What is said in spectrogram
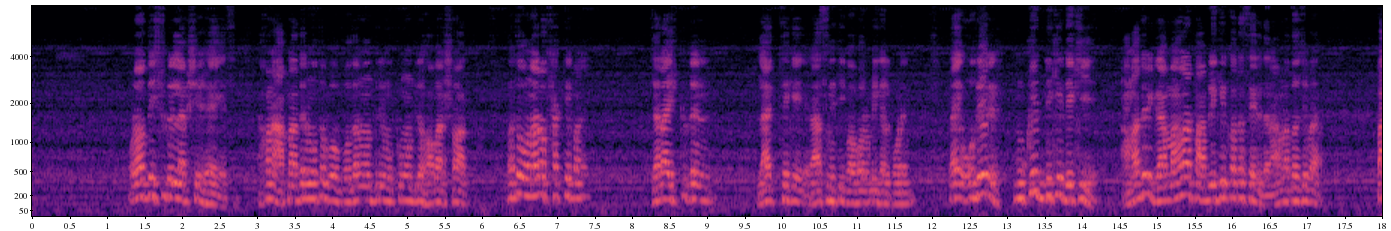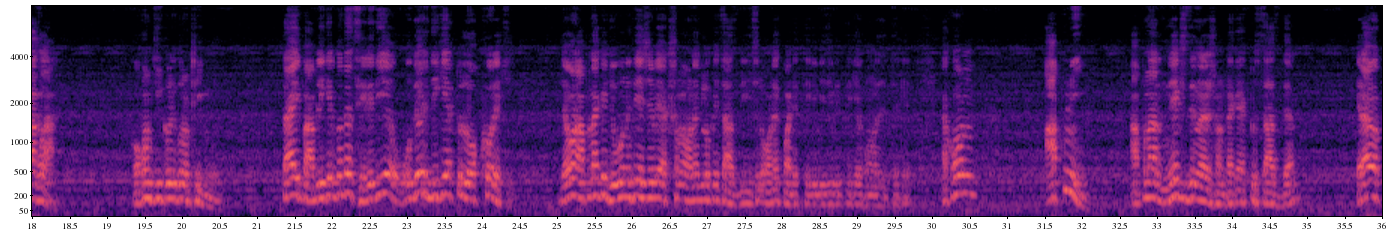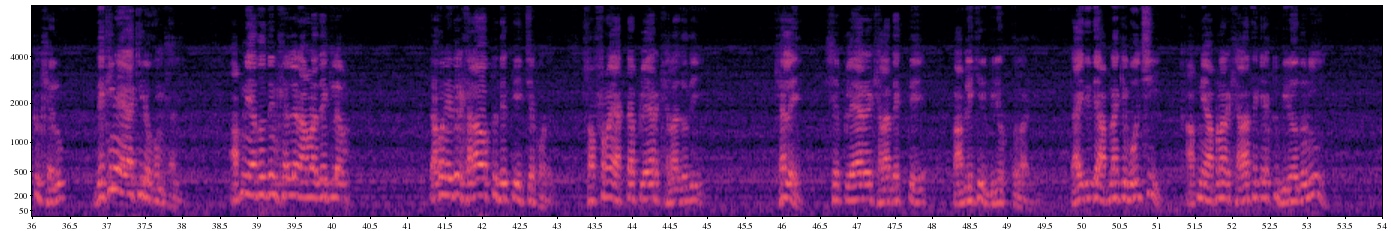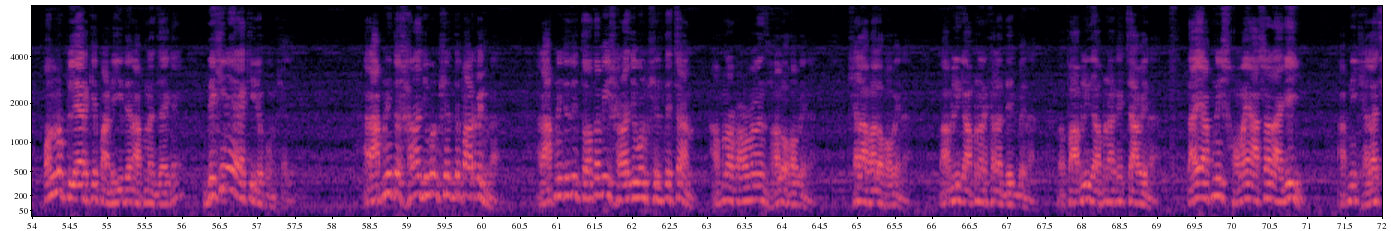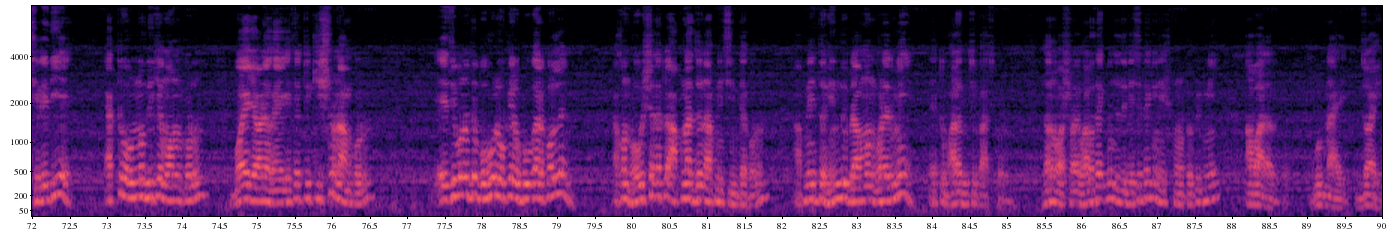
ওরাও তো স্টুডেন্ট লাইফ শেষ হয়ে গেছে। এখন আপনাদের মতো প্রধানমন্ত্রী, মুখ্যমন্ত্রী হবার শখ, হয়তো ওনারও থাকতে পারে। যারা স্টুডেন্ট লাইফ থেকে রাজনীতি বা পলিটিক্যাল করেন, তাই ওদের মুখের দিকে দেখিয়ে আমাদের গ্রাম বাংলার পাবলিকের কথা ছেড়ে দেন। আমরা তো হচ্ছে পাগলা। কখন কি করি কোনো ঠিক নেই। তাই পাবলিকের কথা ছেড়ে দিয়ে ওদের দিকে একটু লক্ষ্য রেখে, যেমন আপনাকে যুবনীতি হিসেবে একসময় অনেক লোকে চাষ দিয়েছিল, অনেক পার্টির থেকে, বিজেপির থেকে, কংগ্রেসের থেকে। এখন আপনি, আপনার নেক্সট জেনারেশনটাকে একটু চাষ দেন, এরাও একটু খেলুক, দেখি না এরা কীরকম খেলে। আপনি এতদিন খেললেন, আমরা দেখলাম তখন এদের খেলাও একটু দেখতে ইচ্ছে করে। সবসময় একটা প্লেয়ার খেলা যদি খেলে, সে প্লেয়ারের খেলা দেখতে পাবলিকের বিরক্ত লাগে। তাই দিদি, আপনাকে বলছি, আপনি আপনার খেলা থেকে একটু বিরত নিয়ে অন্য প্লেয়ারকে পাঠিয়ে দেন আপনার জায়গায়, দেখি না এরা কীরকম খেলে। আর আপনি তো সারা জীবন খেলতে পারবেন না। আর আপনি যদি তথাপি সারা জীবন খেলতে চান, আপনার পারফরমেন্স ভালো হবে না, খেলা ভালো হবে না। পাবলিক আপনার খেলা দেখবে না, বা পাবলিক আপনাকে চাবে না। তাই আপনি সময় আসার আগেই আপনি খেলা ছেড়ে দিয়ে একটু অন্যদিকে মন করুন। বয়স অনেক হয়ে গেছে, একটু কৃষ্ণ নাম করুন। এই জীবনে তো বহু লোকের উপকার করলেন। এখন ভবিষ্যতে একটু আপনার জন্য আপনি চিন্তা করুন। আপনি তো হিন্দু, ব্রাহ্মণ ঘরের মেয়ে, একটু ভালো কিছু কাজ করুন। ধন্যবাদ, সবাই ভালো থাকবেন। যদি বেঁচে থাকেন কোনো টপিক নিয়ে আবার আসব। গুড নাইট জয়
